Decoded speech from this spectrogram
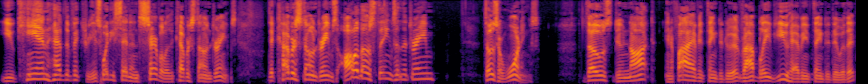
you can have the victory. It's what he said in several of the Coverstone dreams the Coverstone dreams, all of those things in the dream, those are warnings. Those do not, and if I have anything to do with it, if I believe you have anything to do with it,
